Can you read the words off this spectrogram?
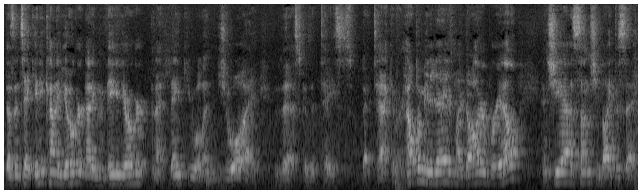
doesn't take any kind of yogurt, not even vegan yogurt, and I think you will enjoy this because it tastes spectacular. Helping me today is my daughter, Brielle, and she has something she'd like to say.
